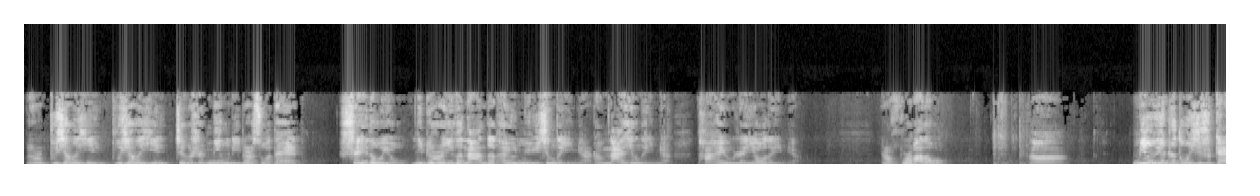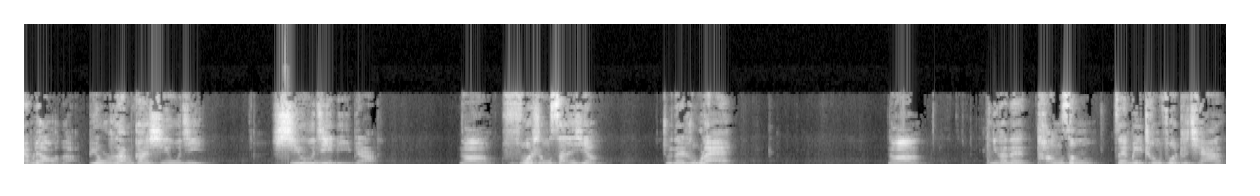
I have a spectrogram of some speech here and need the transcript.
比如说不相信，不相信这个是命里边所带的，谁都有。你比如说一个男的，他有女性的一面，他有男性的一面，他还有人妖的一面。你说胡说八道啊！命运这东西是改不了的。比如说咱们看《西游记》，《西游记》里边啊，佛生三相。就那如来，对吧？你看那唐僧在没成佛之前，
